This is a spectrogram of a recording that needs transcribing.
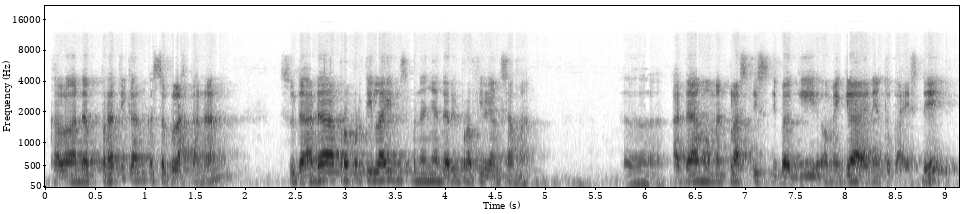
kalau Anda perhatikan ke sebelah kanan, sudah ada properti lain sebenarnya dari profil yang sama. Eh, ada momen plastis dibagi omega ini untuk ASD,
